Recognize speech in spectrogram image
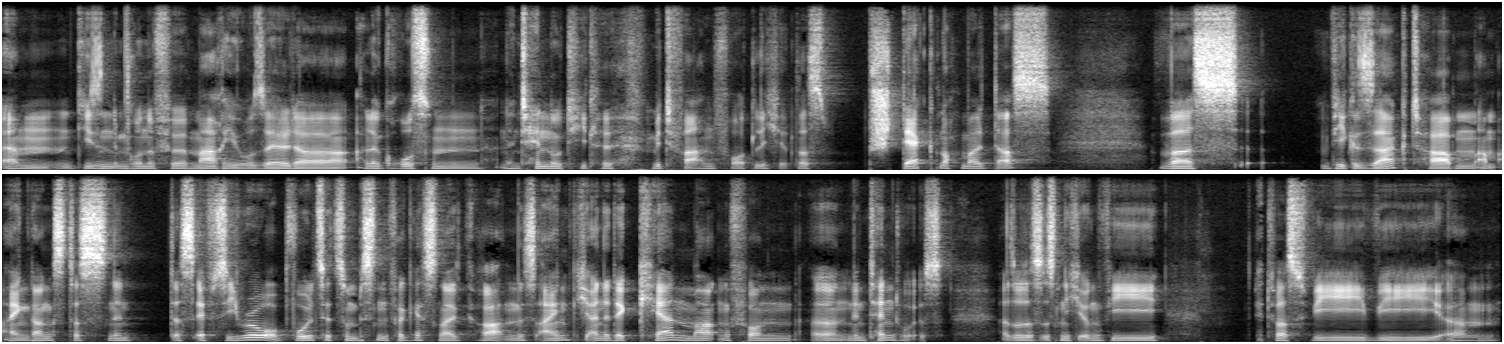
Ähm, die sind im Grunde für Mario, Zelda, alle großen Nintendo-Titel mitverantwortlich. Das stärkt nochmal das, was wir gesagt haben am Eingangs, dass das F-Zero, obwohl es jetzt so ein bisschen in Vergessenheit geraten ist, eigentlich eine der Kernmarken von äh, Nintendo ist. Also das ist nicht irgendwie etwas wie, wie ähm,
